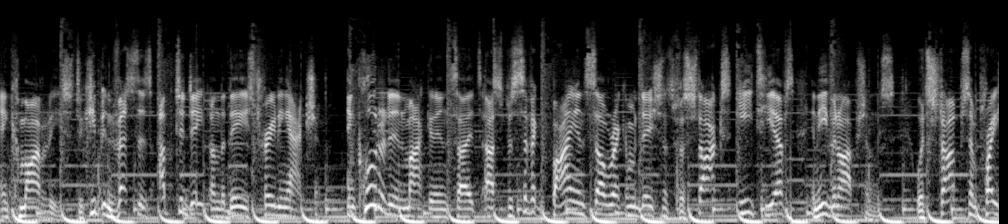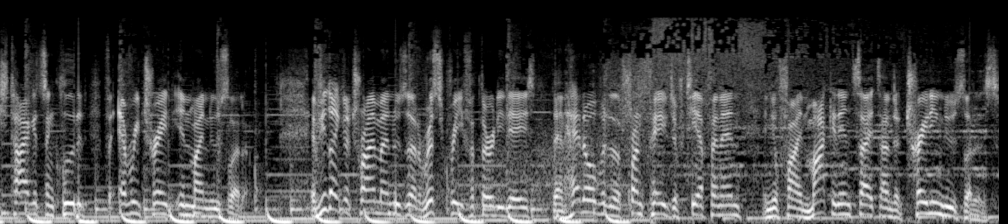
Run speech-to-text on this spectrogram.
and commodities to keep investors up to date on the day's trading action. Included in Market Insights are specific buy and sell recommendations for stocks, ETFs, and even options, with stops and price targets included for every trade in my newsletter. If you'd like to try my newsletter risk-free for 30 days, then head over to the front page of TFNN and you'll find market insights under trading newsletters.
